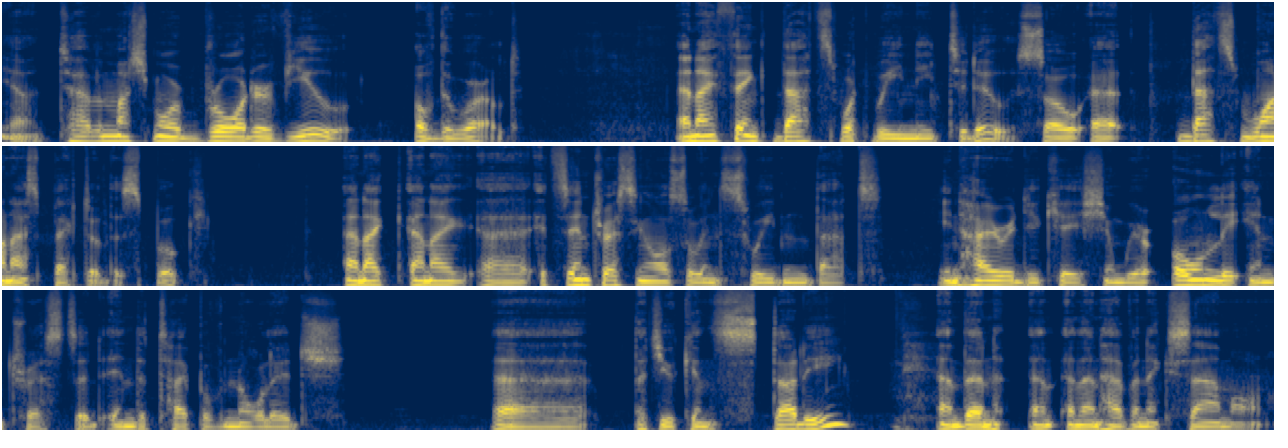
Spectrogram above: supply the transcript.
you know, to have a much more broader view of the world, and I think that's what we need to do. So uh, that's one aspect of this book, and I and I uh, it's interesting also in Sweden that in higher education we're only interested in the type of knowledge uh, that you can study and then and, and then have an exam on,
